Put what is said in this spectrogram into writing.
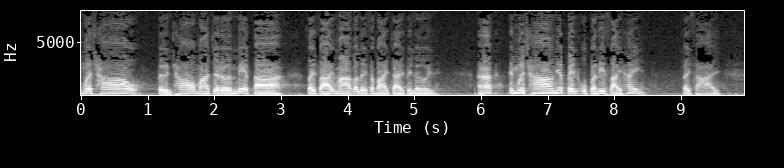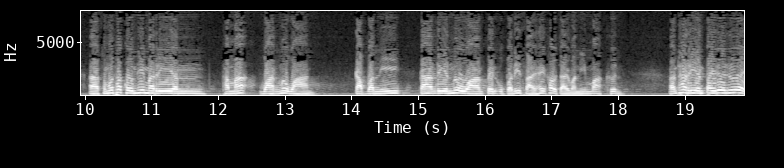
เมื่อเช้า ตื่นเช้ามาเจริญเมตตาสายๆมาก็เลยสบายใจไปเลยอะไอ้เมื่อเช้าเนี่ยเป็นอุปนิสัยให้สายๆสมมติถ้าคนที่มาเรียนธรรมะวันเมื่อวาน กับวันนี้การเรียนเมื่อวานเป็นอุปนิสัยให้เข้าใจวันนี้มากขึ้น ถ้าเรียนไปเรื่อย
